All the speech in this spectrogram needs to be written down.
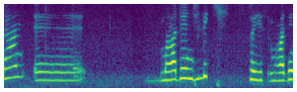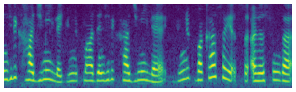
Ben e, madencilik sayısı, madencilik hacmiyle, günlük madencilik hacmiyle günlük vaka sayısı arasında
